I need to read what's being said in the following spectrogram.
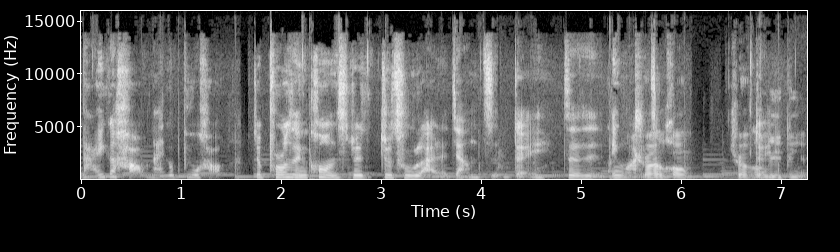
哪一个好，哪一个不好？就 pros and cons 就就出来了这样子。对，这是另外。权衡，权衡利弊。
